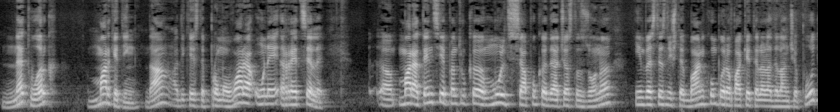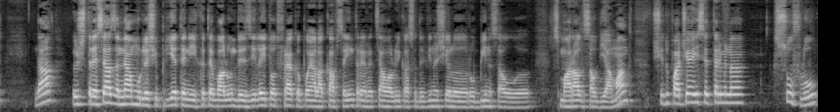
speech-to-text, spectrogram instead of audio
network marketing, da? adică este promovarea unei rețele. Uh, mare atenție pentru că mulți se apucă de această zonă, investesc niște bani, cumpără pachetele alea de la început, da? își stresează neamurile și prietenii câteva luni de zile, îi tot freacă pe ea la cap să intre în rețeaua lui ca să devină și el uh, rubin sau uh, smarald sau diamant și după aceea îi se termină suflu,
